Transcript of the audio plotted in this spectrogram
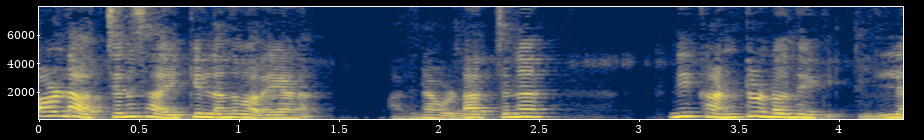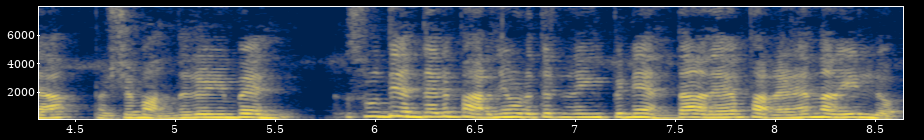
അവളുടെ അച്ഛന് സഹിക്കില്ലെന്ന് പറയാണ്. അതിന് അവളുടെ അച്ഛന് നീ കണ്ടിട്ടുണ്ടോ എന്ന് ഇല്ല പക്ഷെ വന്നു കഴിയുമ്പോ എൻ- ശ്രുതി എന്തായാലും പറഞ്ഞു കൊടുത്തിട്ടുണ്ടെങ്കിൽ പിന്നെ എന്താ അദ്ദേഹം പറയണമെന്ന് അറിയില്ലോ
